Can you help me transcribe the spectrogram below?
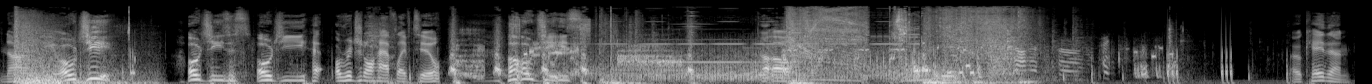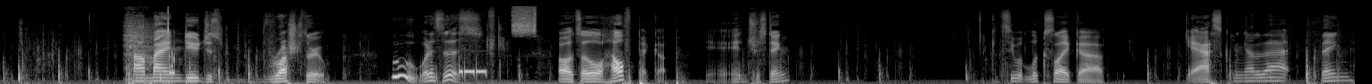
Not the OG! Oh Jesus! OG ha original Half-Life 2. Oh jeez! Uh-oh. Okay then. Combine dude just rushed through. Ooh, what is this? Oh, it's a little health pickup. Interesting. I can see what looks like uh, gas coming out of that thing.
